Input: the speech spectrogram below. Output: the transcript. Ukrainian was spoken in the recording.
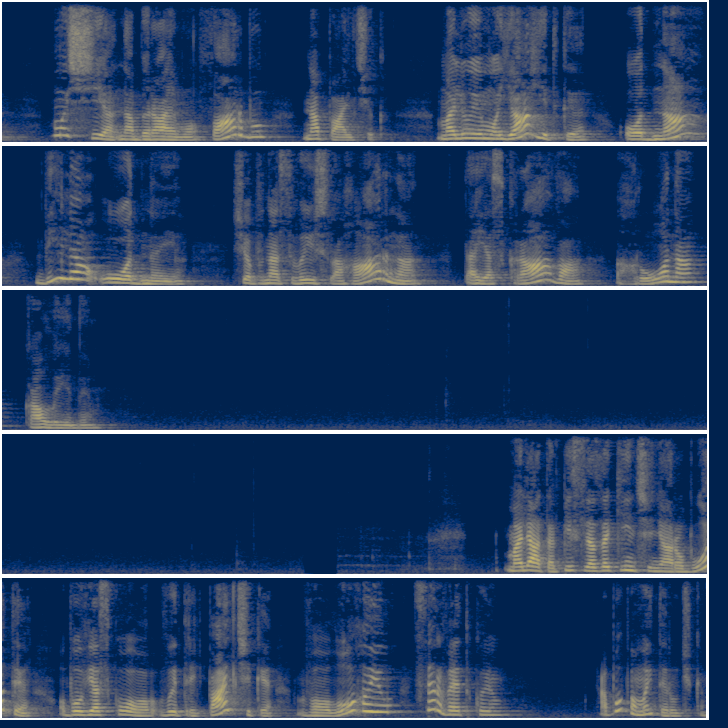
ми ще набираємо фарбу на пальчик. Малюємо ягідки одна біля одної, щоб в нас вийшла гарна та яскрава грона калини. Малята після закінчення роботи обов'язково витріть пальчики вологою серветкою або помийте ручки.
